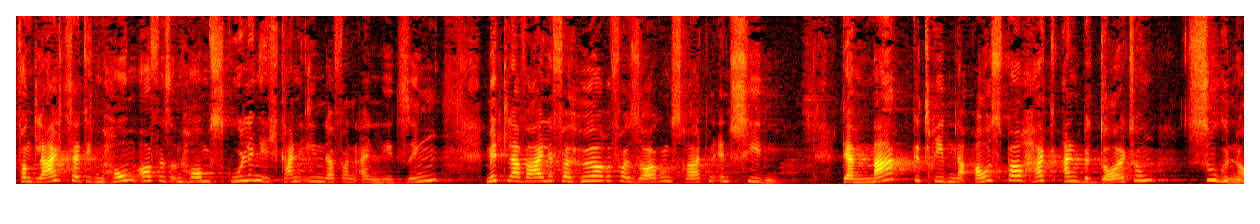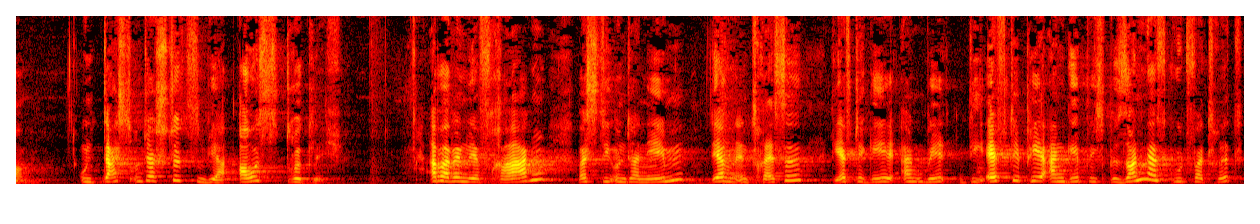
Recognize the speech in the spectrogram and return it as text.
von gleichzeitigem Homeoffice und Homeschooling – ich kann Ihnen davon ein Lied singen – mittlerweile für höhere Versorgungsraten entschieden. Der marktgetriebene Ausbau hat an Bedeutung zugenommen, und das unterstützen wir ausdrücklich. Aber wenn wir fragen, was die Unternehmen, deren Interesse die FDP angeblich besonders gut vertritt,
